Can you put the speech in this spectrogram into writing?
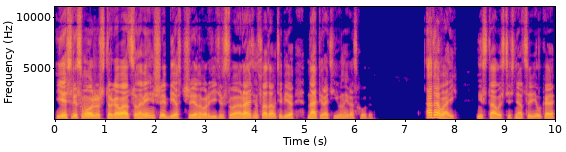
«Если сможешь торговаться на меньше, без членов родительства, разницу отдам тебе на оперативные расходы». «А давай!» — не стала стесняться Вилка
